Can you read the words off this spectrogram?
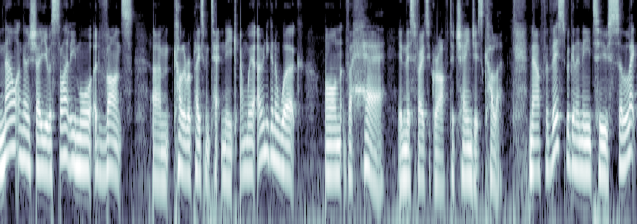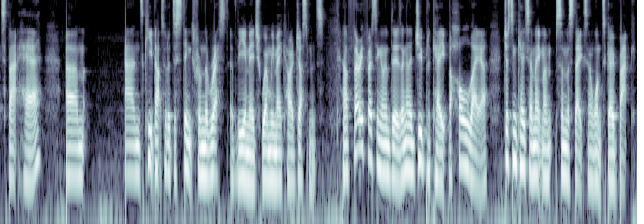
Now I'm going to show you a slightly more advanced um, color replacement technique and we're only going to work on the hair in this photograph to change its color. Now for this we're going to need to select that hair um, and keep that sort of distinct from the rest of the image when we make our adjustments. Now very first thing I'm going to do is I'm going to duplicate the whole layer just in case I make my, some mistakes and I want to go back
